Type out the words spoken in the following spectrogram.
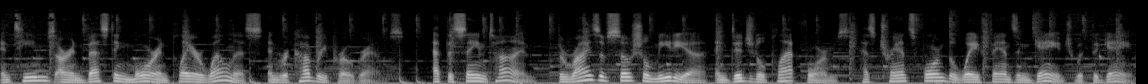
and teams are investing more in player wellness and recovery programs. At the same time, the rise of social media and digital platforms has transformed the way fans engage with the game.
